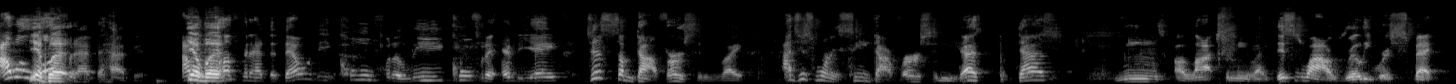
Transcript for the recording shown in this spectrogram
I would yeah, love but, for that to happen. I yeah, but, that. That would be cool for the league, cool for the NBA. Just some diversity. Like I just want to see diversity. That's that's means a lot to me. Like this is why I really respect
